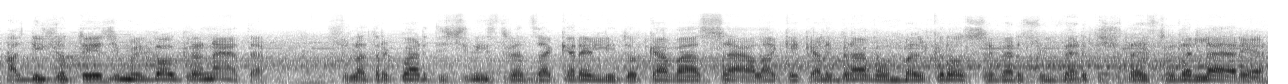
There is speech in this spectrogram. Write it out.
Al diciottesimo il gol Granata. Sulla tre quarti sinistra Zaccarelli toccava a Sala che calibrava un bel cross verso il vertice destro dell'area,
